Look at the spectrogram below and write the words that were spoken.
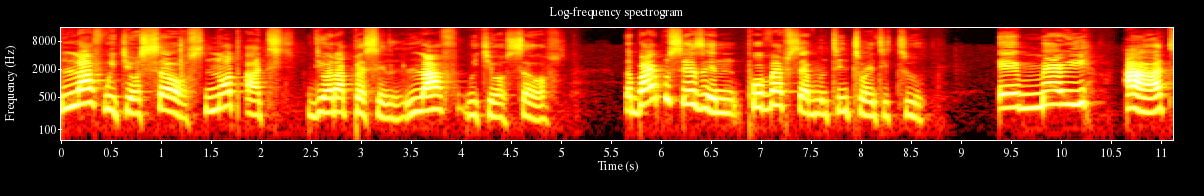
Laugh with yourselves, not at the other person. Laugh with yourselves. The Bible says in Proverbs 17 22, a merry heart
